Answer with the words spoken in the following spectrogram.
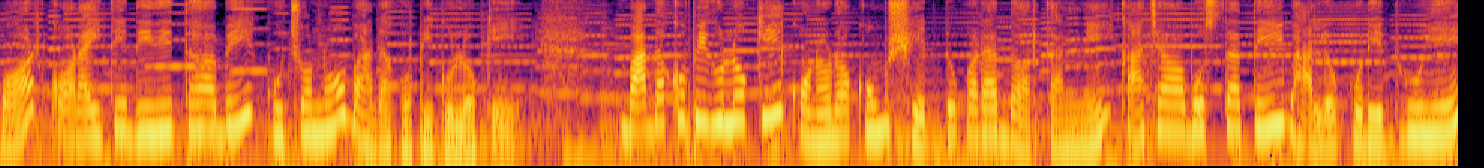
পর কড়াইতে দিয়ে দিতে হবে কুচনো বাঁধাকপিগুলোকে। বাঁধাকপিগুলোকে কোনো রকম সেদ্ধ করার দরকার নেই, কাঁচা অবস্থাতেই ভালো করে ধুয়ে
